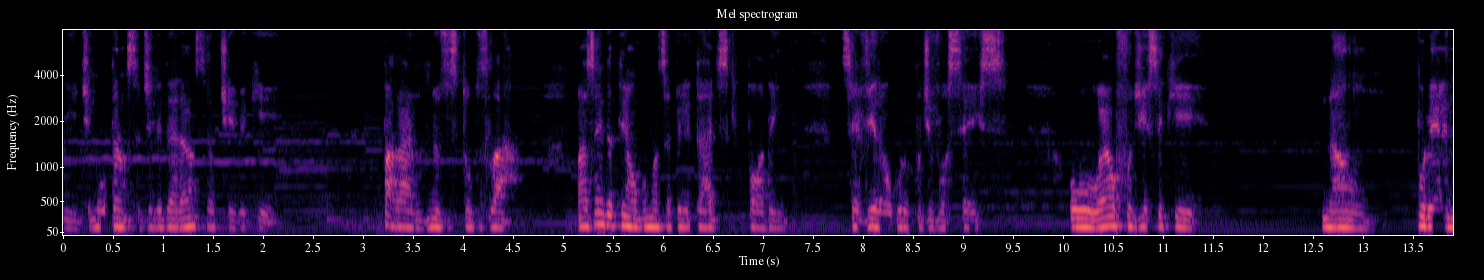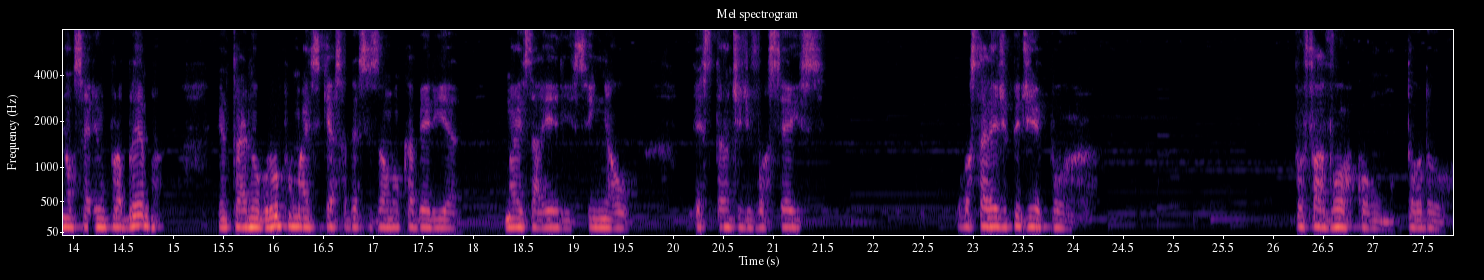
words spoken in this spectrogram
e de mudança de liderança, eu tive que parar meus estudos lá. Mas ainda tenho algumas habilidades que podem servir ao grupo de vocês. O elfo disse que não, por ele não seria um problema entrar no grupo, mas que essa decisão não caberia mais a ele, sim ao restante de vocês. Eu gostaria de pedir por por favor, com todo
